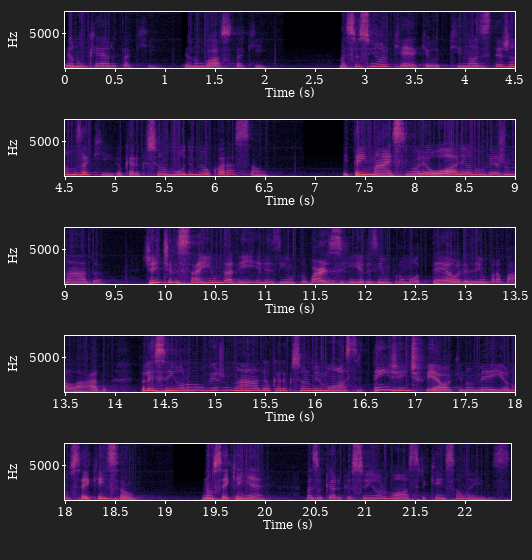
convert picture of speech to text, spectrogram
eu não quero estar tá aqui, eu não gosto daqui. Mas se o Senhor quer que, eu, que nós estejamos aqui, eu quero que o Senhor mude o meu coração. E tem mais, Senhor, eu olho e eu não vejo nada. Gente, eles saíam dali, eles iam para o barzinho, eles iam para o motel, eles iam para a balada. Falei, Senhor, eu não vejo nada, eu quero que o Senhor me mostre. Tem gente fiel aqui no meio, eu não sei quem são. Não sei quem é, mas eu quero que o Senhor mostre quem são eles.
